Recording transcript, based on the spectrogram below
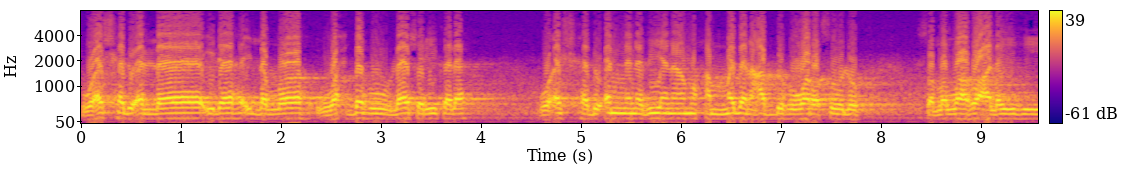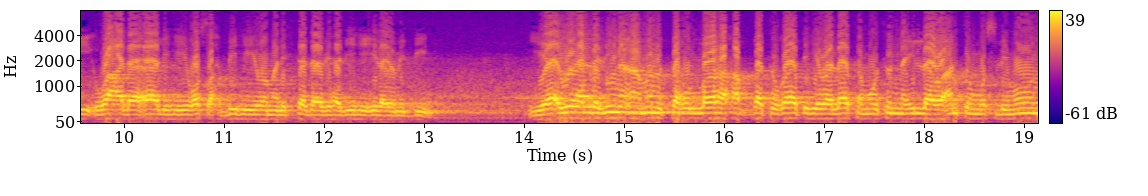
وأشهد أن لا إله إلا الله وحده لا شريك له وأشهد أن نبينا محمدا عبده ورسوله صلى الله عليه وعلى آله وصحبه ومن اهتدى بهديه إلى يوم الدين. يا أيها الذين آمنوا اتقوا الله حق تغاته ولا تموتن إلا وأنتم مسلمون.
